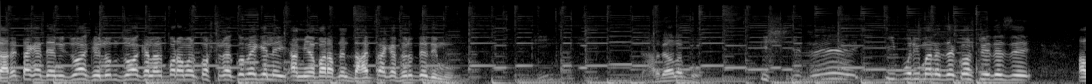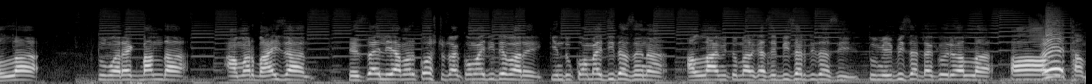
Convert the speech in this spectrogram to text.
ধারের টাকা দিয়ে আমি জোয়া খেলুম। জোয়া খেলার পর আমার কষ্টটা কমে গেলেই আমি আবার আপনার ধার টাকা ফেরত দিয়ে দিব কি? ধার দেওয়া লাগবো? ইস রে, কি পরিমাণে যে কষ্ট হইতেছে। আল্লাহ তোমার এক বান্দা আমার ভাইজান হে চাইলে আমার কষ্টটা কমাই দিতে পারে কিন্তু কমাই দিতেছে না। আল্লাহ আমি তোমার কাছে বিচার দিতেছি। তুমি এই বিচারটা করো আল্লাহ। এই থাম।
